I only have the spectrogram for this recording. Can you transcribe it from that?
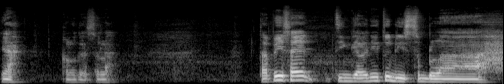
Ya, kalau nggak salah. Tapi saya tinggalnya itu di sebelah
